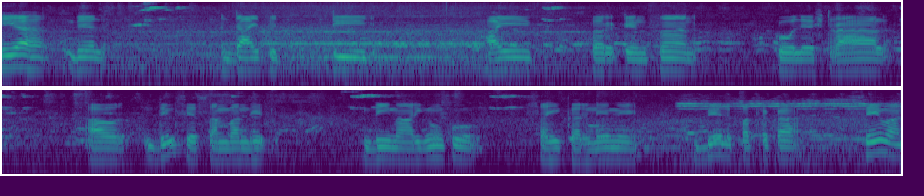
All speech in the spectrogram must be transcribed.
यह बेल डायबिटीज़, हाइपरटेंशन, कोलेस्ट्रॉल और दिल से संबंधित बीमारियों को सही करने में बेल पत्र का सेवन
